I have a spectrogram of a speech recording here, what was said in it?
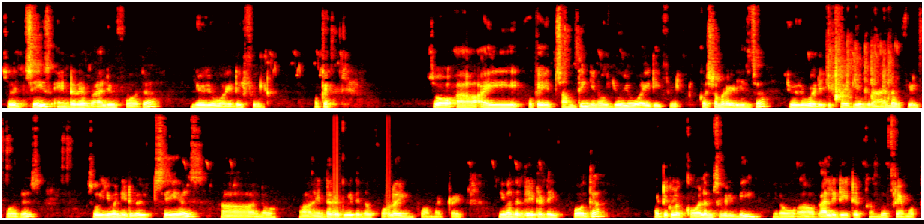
So it says enter a value for the UUID field okay? So uh, I okay it's something you know UUID field. Customer ID is the UUID if I give random field for this so even it will say as uh, you know uh, a GUID in the following format right? Even the data type for the particular columns will be you know uh, validated from the framework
